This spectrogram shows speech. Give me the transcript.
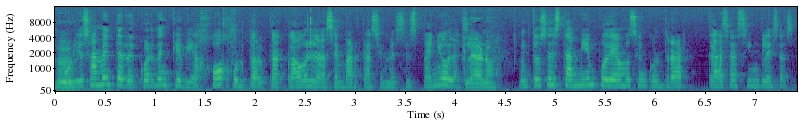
Curiosamente, recuerden que viajó junto al cacao en las embarcaciones españolas. Claro. Entonces también podíamos encontrar casas inglesas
